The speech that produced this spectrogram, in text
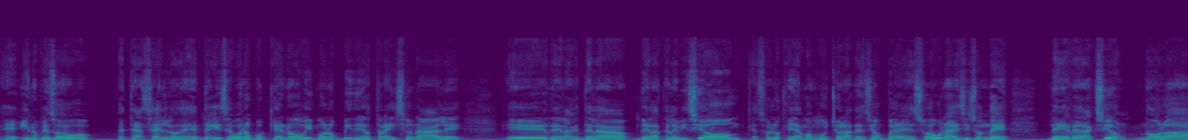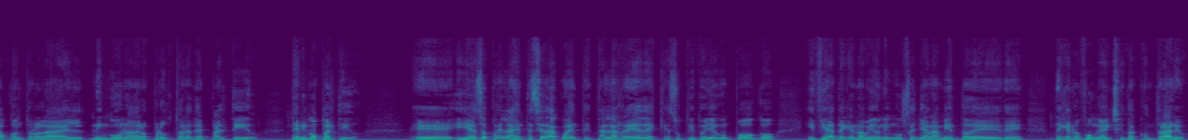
eh, y no pienso este, hacerlo, de gente que dice, bueno, ¿por qué no vimos los videos tradicionales eh, de, la, de, la, de la televisión, que son los que llaman mucho la atención? Pues eso es una decisión de, de redacción, no la controla el, ninguno de los productores del partido, de ningún partido. Eh, y eso pues la gente se da cuenta y está en las redes que sustituyen un poco y fíjate que no ha habido ningún señalamiento de, de- de que no fue un éxito, al contrario,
